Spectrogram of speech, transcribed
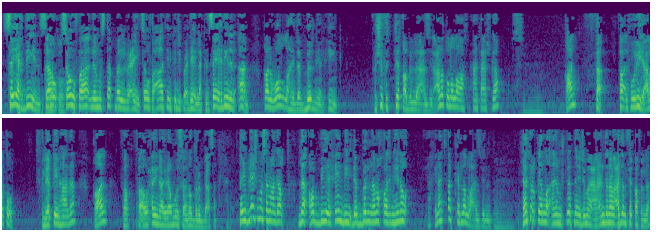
سيهدين. سو. سوف للمستقبل البعيد. سوف آتي يمكن يجيك بعدين لكن سيهديني الآن. قال والله يدبرني الحين. فشوف الثقة بالله عز وجل. على طول الله سبحانه وتعالى قال؟ قال فاء فاء الفورية على طول. شوف اليقين هذا. قال فأوحينا إلى موسى أن نضرب بعصا طيب ليش موسى ما قال؟ لا ربي الحين بيدبر لنا مخرج من هنا. يا أخي لا تفكر لله عز وجل. لا تعطي الله. أنا مشكلتنا يا جماعة عندنا عدم ثقة في الله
